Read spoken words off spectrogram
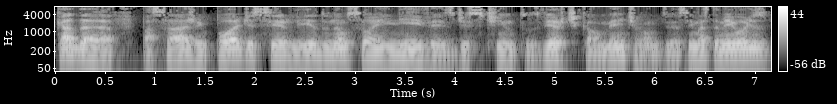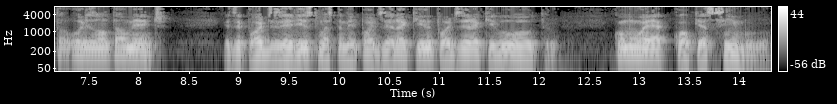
Cada passagem pode ser lido não só em níveis distintos verticalmente, vamos dizer assim, mas também horizontalmente. Quer dizer, pode dizer isso, mas também pode dizer aquilo, pode dizer aquilo outro. Como é qualquer símbolo.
